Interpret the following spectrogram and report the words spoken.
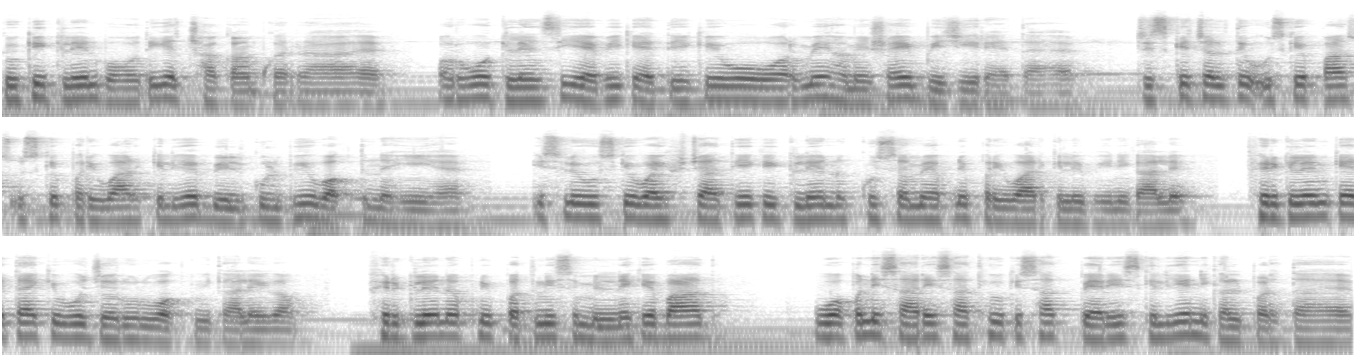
क्योंकि क्लेन बहुत ही अच्छा काम कर रहा है। और वो क्लेन से यह भी कहती है कि वो वॉर में हमेशा ही बिज़ी रहता है, जिसके चलते उसके पास उसके परिवार के लिए बिल्कुल भी वक्त नहीं है। इसलिए उसकी वाइफ चाहती है कि क्लेन कुछ समय अपने परिवार के लिए भी निकाले। फिर ग्लेन कहता है कि वो ज़रूर वक्त निकालेगा। फिर ग्लेन अपनी पत्नी से मिलने के बाद वो अपने सारे साथियों के साथ पेरिस के लिए निकल पड़ता है,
